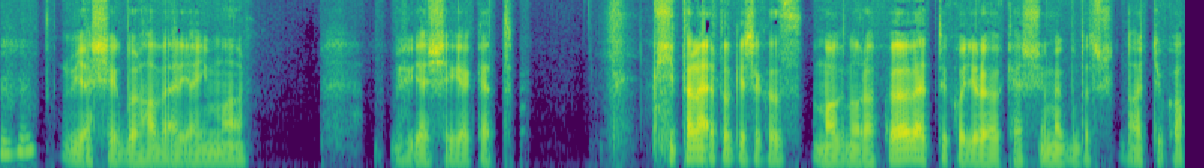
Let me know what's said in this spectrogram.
Uh-huh. Hülyességből haverjaimmal hülyességeket kitaláltok, és akkor az Magnóra fölvettük, hogy röhöghessünk, megmutathatjuk a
